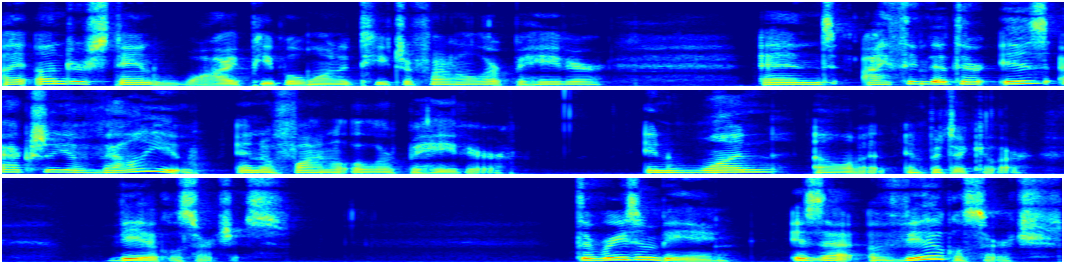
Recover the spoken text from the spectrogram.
I understand why people want to teach a final alert behavior. And I think that there is actually a value in a final alert behavior in one element in particular vehicle searches. The reason being is that a vehicle search,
